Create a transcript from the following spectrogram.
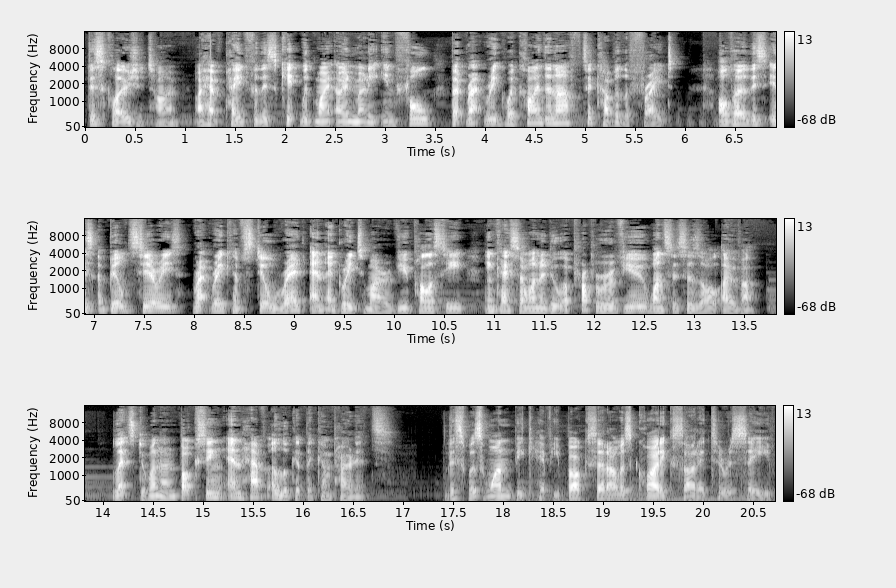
Disclosure time. I have paid for this kit with my own money in full, but RatRig were kind enough to cover the freight. Although this is a build series, RatRig have still read and agreed to my review policy in case I want to do a proper review once this is all over. Let's do an unboxing and have a look at the components. This was one big heavy box that I was quite excited to receive.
